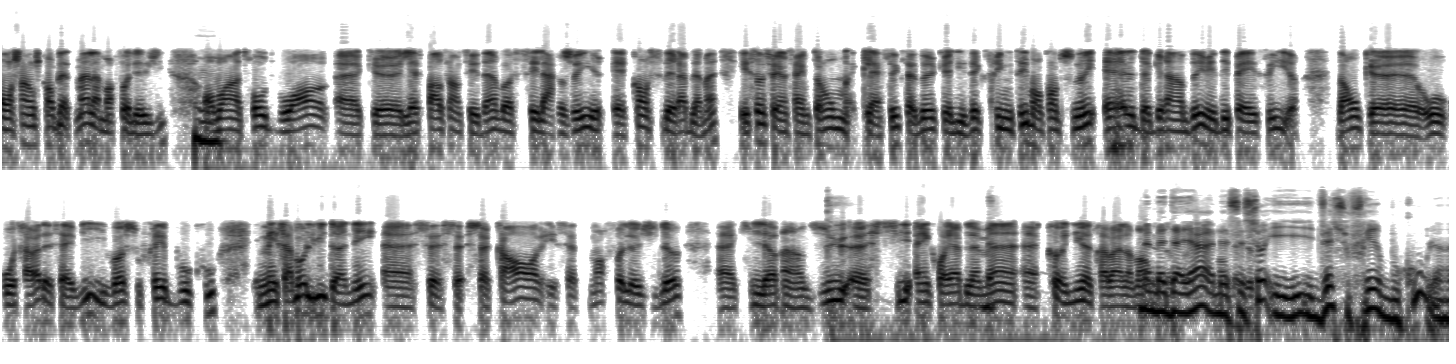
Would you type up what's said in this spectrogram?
on change complètement la morphologie. On va entre autres voir euh, que l'espace entre ses dents va s'élargir euh, considérablement. Et ça, c'est un symptôme classique, c'est-à-dire que les extrémités vont continuer, elles, de grandir et d'épaissir. Donc, euh, au, au travers de sa vie, il va souffrir beaucoup, mais ça va lui donner euh, ce, ce- ce corps et cette morphologie-là euh, qui l'a rendu euh, si incroyablement connu à travers le monde. mais d'ailleurs, mais c'est ça, il, il devait souffrir beaucoup, là.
